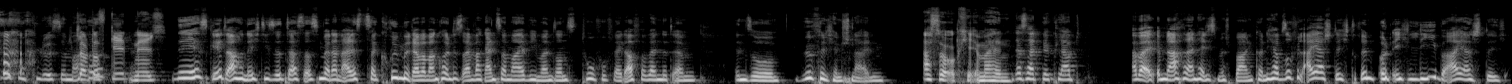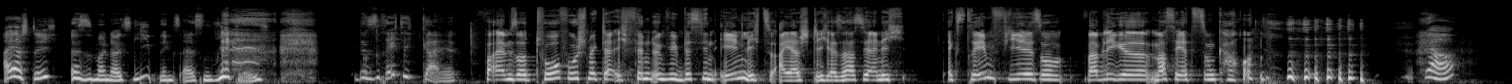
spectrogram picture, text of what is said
Tofu-Klöße Ich mache. glaube, das geht nicht. Nee, es geht auch nicht. Diese, das ist mir dann alles zerkrümelt, aber man konnte es einfach ganz normal, wie man sonst Tofu vielleicht auch verwendet, ähm, in so Würfelchen schneiden. Ach so, okay, immerhin. Das hat geklappt. Aber im Nachhinein hätte ich es mir sparen können. Ich habe so viel Eierstich drin und ich liebe Eierstich. Eierstich, das ist mein neues Lieblingsessen, wirklich. Das ist richtig geil. Vor allem so Tofu schmeckt ja, ich finde, irgendwie ein bisschen ähnlich zu Eierstich. Also hast du ja eigentlich extrem viel so wabbelige Masse jetzt zum Kauen. Ja,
